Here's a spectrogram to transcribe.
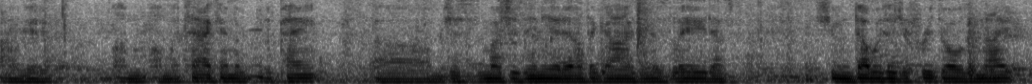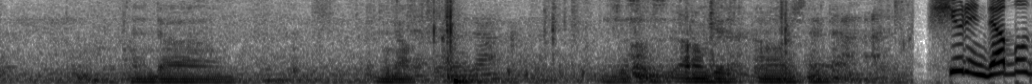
I don't get it. I'm, I'm attacking the, the paint um, just as much as any of the other guys in this league that's shooting double-digit free throws a night. And, um, you know, just, I don't get it. I don't understand it. Shooting double,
